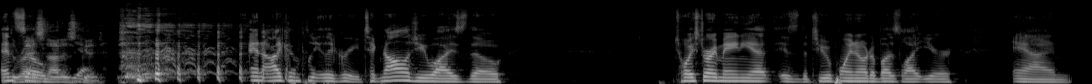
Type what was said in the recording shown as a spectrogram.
But And the so ride's not as yeah. good. and I completely agree. Technology wise, though, Toy Story Mania is the 2.0 to Buzz Lightyear, and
